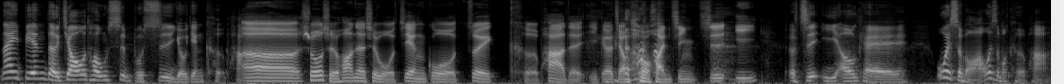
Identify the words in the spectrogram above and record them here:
那一边的交通是不是有点可怕？呃，说实话，那是我见过最可怕的一个交通环境之一，呃，之一。OK，为什么啊？为什么可怕？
